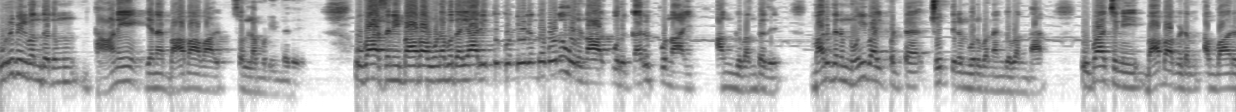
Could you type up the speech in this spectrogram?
உருவில் வந்ததும் தானே என பாபாவால் சொல்ல முடிந்தது. உபாசனி பாபா உணவு தயாரித்துக் கொண்டிருந்த போது ஒரு நாள் ஒரு கருப்பு நாய் அங்கு வந்தது. மறுதினம் நோய்வாய்ப்பட்ட சூத்திரன் ஒருவன் அங்கு வந்தான். உபாச்சினி பாபாவிடம் அவ்வாறு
